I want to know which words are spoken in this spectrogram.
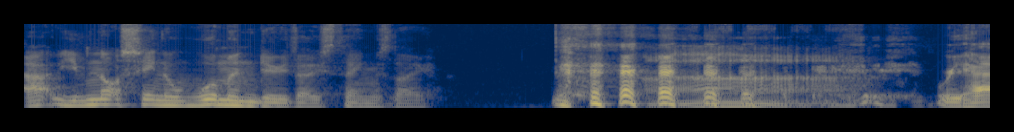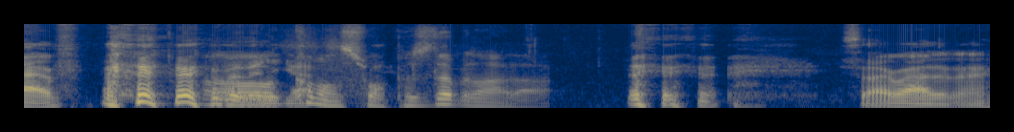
Uh, you've not seen a woman do those things, though. Ah, We have. Oh, come on, swappers, don't be like that. so I don't know.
